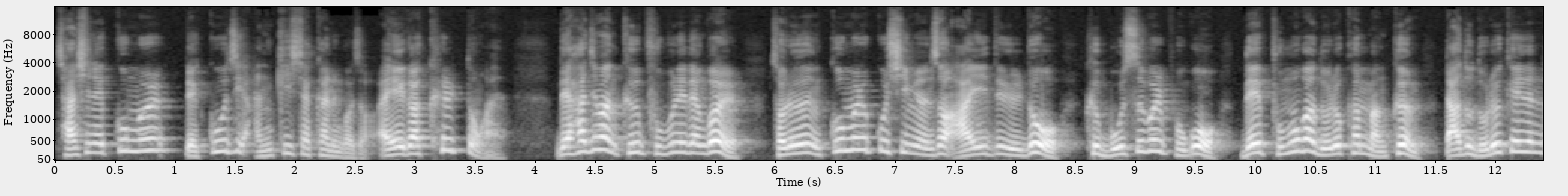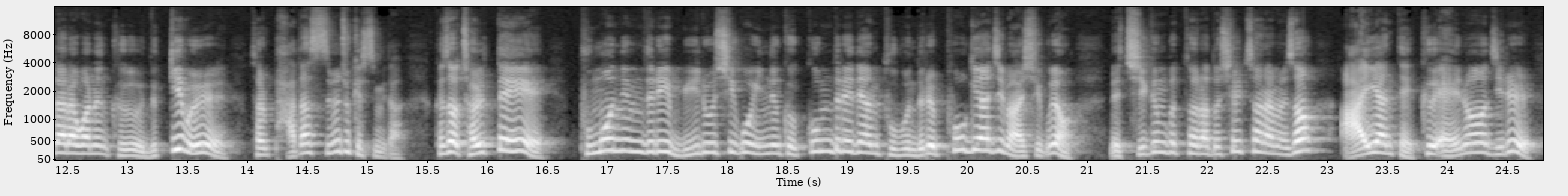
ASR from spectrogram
자신의 꿈을 내 꾸지 않기 시작하는 거죠. 애가 클 동안. 네, 하지만 그 부분에 대한 걸 저는 꿈을 꾸시면서 아이들도 그 모습을 보고 내 부모가 노력한 만큼 나도 노력해야 된다라고 하는 그 느낌을 저는 받았으면 좋겠습니다. 그래서 절대 부모님들이 미루시고 있는 그 꿈들에 대한 부분들을 포기하지 마시고요. 네, 지금부터라도 실천하면서 아이한테 그 에너지를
